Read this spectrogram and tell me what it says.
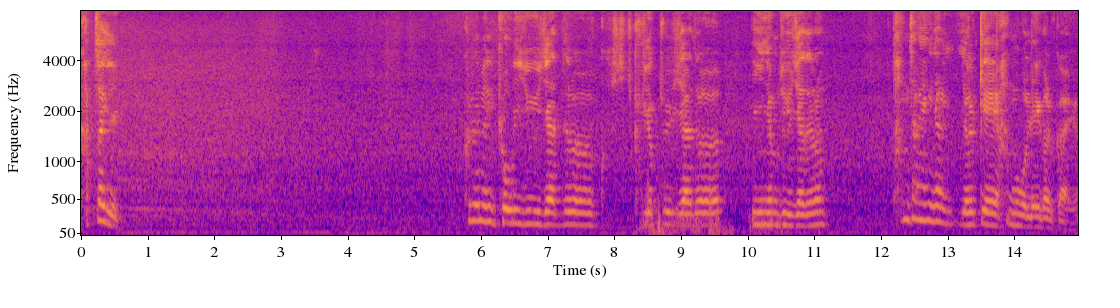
갑자기 그러면 교리주의자들, 규격주의자들, 이념주의자들은 당장에 그냥 10개의 항목을 내걸 거예요.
